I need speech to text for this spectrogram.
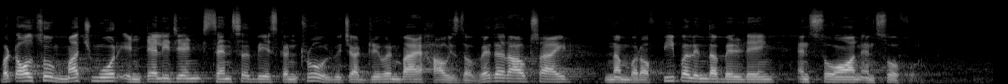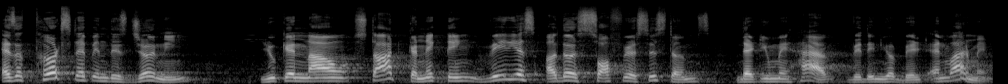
but also much more intelligent sensor-based control, which are driven by how is the weather outside, number of people in the building, and so on and so forth. As a third step in this journey, you can now start connecting various other software systems that you may have within your built environment.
